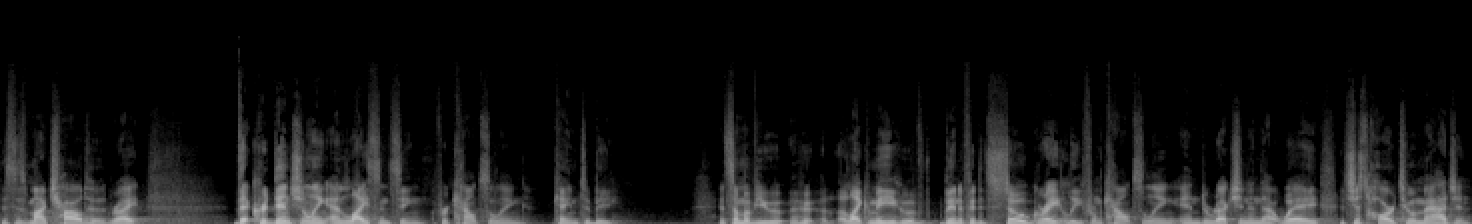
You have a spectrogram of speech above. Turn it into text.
this is my childhood, right? That credentialing and licensing for counseling came to be. And some of you, who, like me, who have benefited so greatly from counseling and direction in that way, it's just hard to imagine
